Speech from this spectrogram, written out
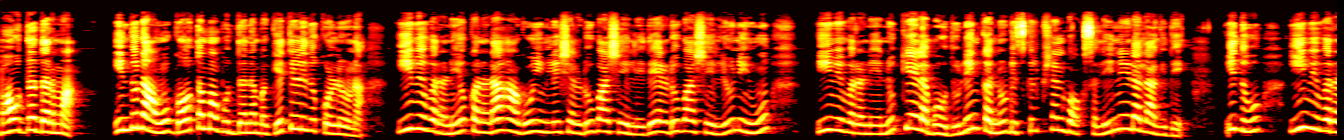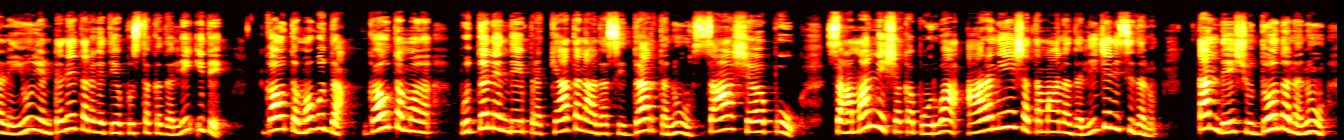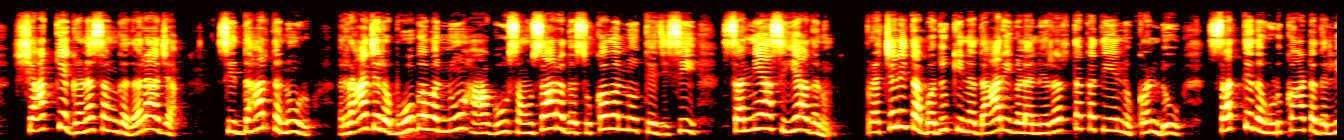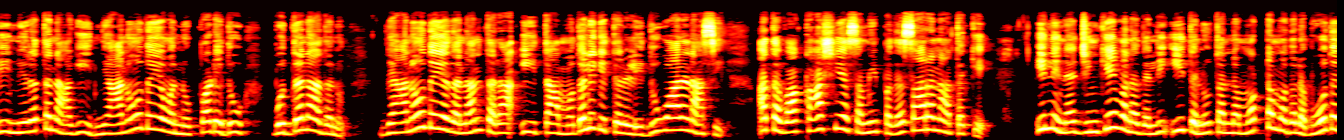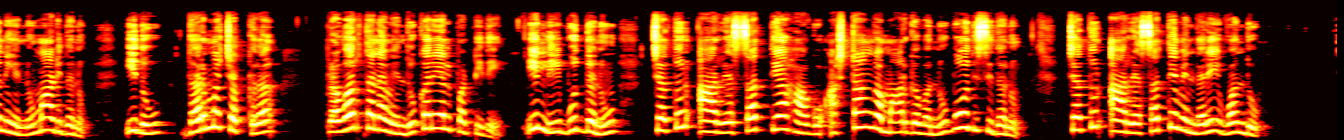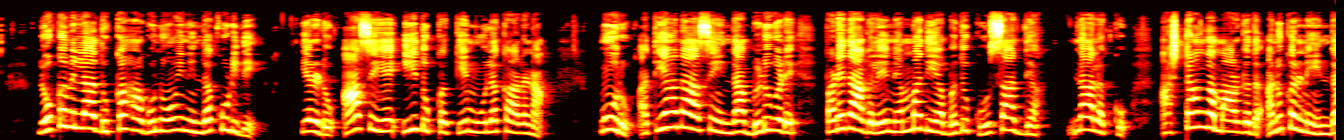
ಬೌದ್ಧ ಧರ್ಮ. ಇಂದು ನಾವು ಗೌತಮ ಬುದ್ಧನ ಬಗ್ಗೆ ತಿಳಿದುಕೊಳ್ಳೋಣ. ಈ ವಿವರಣೆಯು ಕನ್ನಡ ಹಾಗೂ ಇಂಗ್ಲಿಷ್ ಎರಡೂ ಭಾಷೆಯಲ್ಲಿದೆ. ಎರಡೂ ಭಾಷೆಯಲ್ಲಿಯೂ ನೀವು ಈ ವಿವರಣೆಯನ್ನು ಕೇಳಬಹುದು. ಲಿಂಕನ್ನು ಡಿಸ್ಕ್ರಿಪ್ಷನ್ ಬಾಕ್ಸಲ್ಲಿ ನೀಡಲಾಗಿದೆ. ಇದು ಈ ವಿವರಣೆಯು ಎಂಟನೇ ತರಗತಿಯ ಪುಸ್ತಕದಲ್ಲಿ ಇದೆ. ಗೌತಮ ಬುದ್ಧ. ಗೌತಮ ಬುದ್ಧನೆಂದೇ ಪ್ರಖ್ಯಾತನಾದ ಸಿದ್ಧಾರ್ಥನು ಸಾ ಶ ಪು, ಸಾಮಾನ್ಯ ಶಕ ಪೂರ್ವ ಆರನೆಯ ಶತಮಾನದಲ್ಲಿ ಜನಿಸಿದನು. ತಂದೆ ಶುದ್ಧೋಧನನು ಶಾಕ್ಯ ಗಣಸಂಘದ ರಾಜ. ಸಿದ್ಧಾರ್ಥನು ರಾಜರ ಭೋಗವನ್ನು ಹಾಗೂ ಸಂಸಾರದ ಸುಖವನ್ನು ತ್ಯಜಿಸಿ ಸನ್ಯಾಸಿಯಾದನು. ಪ್ರಚಲಿತ ಬದುಕಿನ ದಾರಿಗಳ ನಿರರ್ಥಕತೆಯನ್ನು ಕಂಡು ಸತ್ಯದ ಹುಡುಕಾಟದಲ್ಲಿ ನಿರತನಾಗಿ ಜ್ಞಾನೋದಯವನ್ನು ಪಡೆದು ಬುದ್ಧನಾದನು. ಜ್ಞಾನೋದಯದ ನಂತರ ಈತ ಮೊದಲಿಗೆ ತೆರಳಿದ್ದು ವಾರಣಾಸಿ ಅಥವಾ ಕಾಶಿಯ ಸಮೀಪದ ಸಾರನಾಥಕ್ಕೆ. ಇಲ್ಲಿನ ಜಿಂಕೇವನದಲ್ಲಿ ಈತನು ತನ್ನ ಮೊಟ್ಟ ಮೊದಲ ಬೋಧನೆಯನ್ನು ಮಾಡಿದನು. ಇದು ಧರ್ಮಚಕ್ರ ಪ್ರವರ್ತನವೆಂದು ಕರೆಯಲ್ಪಟ್ಟಿದೆ. ಇಲ್ಲಿ ಬುದ್ಧನು ಚತುರ್ ಆರ್ಯ ಸತ್ಯ ಹಾಗೂ ಅಷ್ಟಾಂಗ ಮಾರ್ಗವನ್ನು ಬೋಧಿಸಿದನು. ಚತುರ್ ಆರ್ಯ ಸತ್ಯವೆಂದರೆ ಒಂದು, ಲೋಕವೆಲ್ಲ, ದುಃಖ ಹಾಗೂ ನೋವಿನಿಂದ ಕೂಡಿದೆ. ಎರಡು, ಆಸೆಯೇ ಈ ದುಃಖಕ್ಕೆ ಮೂಲ ಕಾರಣ. ಮೂರು, ಅತಿಯಾದ ಆಸೆಯಿಂದ ಬಿಡುಗಡೆ ಪಡೆದಾಗಲೇ ನೆಮ್ಮದಿಯ ಬದುಕು ಸಾಧ್ಯ. ನಾಲ್ಕು, ಅಷ್ಟಾಂಗ ಮಾರ್ಗದ ಅನುಕರಣೆಯಿಂದ,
